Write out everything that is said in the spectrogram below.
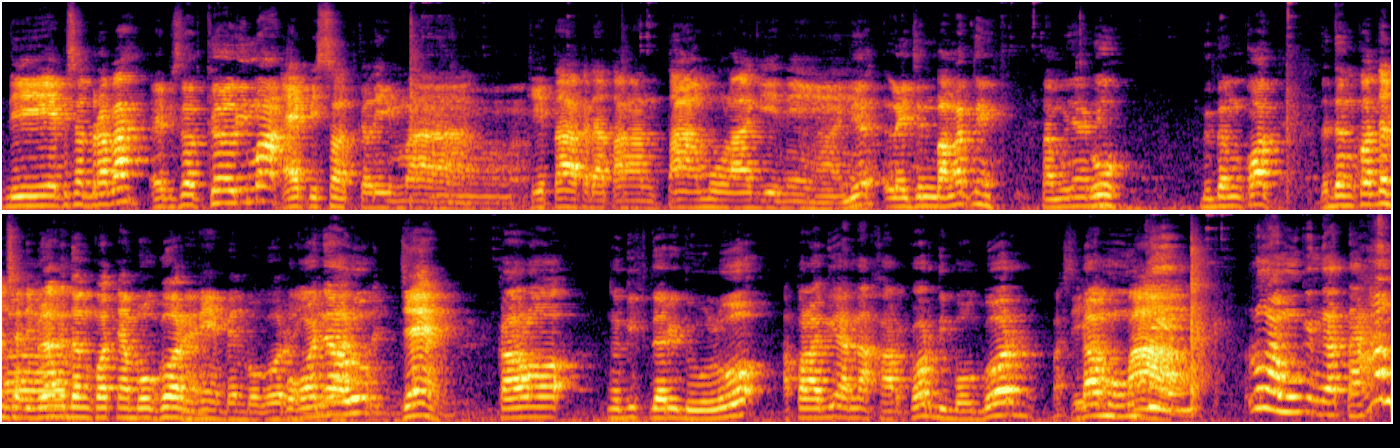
di episode berapa? Episode kelima. Episode kelima. Hmm. Kita kedatangan tamu lagi nih. Nah, dia legend banget nih tamunya nih. Uh, Dedengkot. dedengkotnya bisa dibilang dedengkotnya Bogor ini, band Bogor. Pokoknya lu- legend. Kalau ngegig dari dulu, apalagi anak hardcore di Bogor, Pasti nggak mungkin. Lu nggak mungkin nggak tahu.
